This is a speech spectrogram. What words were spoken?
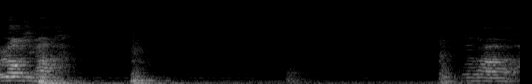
올라오지 마. 내가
